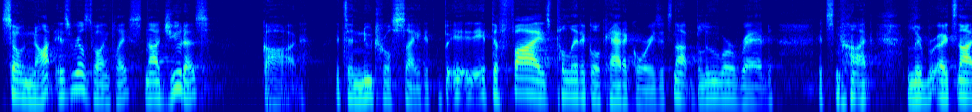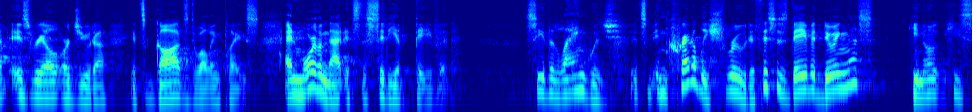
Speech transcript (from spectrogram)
So, not Israel's dwelling place, not Judah's, God. It's a neutral site. It, it, it, defies political categories. It's not blue or red. It's not, liber- it's not Israel or Judah. It's God's dwelling place. And more than that, it's the city of David. See the language. It's incredibly shrewd. If this is David doing this, he, know, he's,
